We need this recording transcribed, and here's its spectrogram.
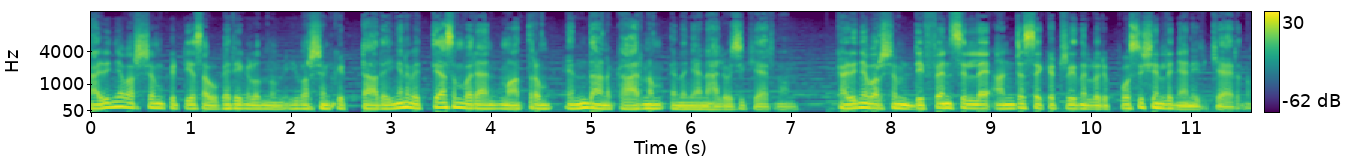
കഴിഞ്ഞ വർഷം കിട്ടിയ സൗകര്യങ്ങളൊന്നും ഈ വർഷം കിട്ടാതെ ഇങ്ങനെ വ്യത്യാസം വരാൻ മാത്രം എന്താണ് കാരണം എന്ന് ഞാൻ ആലോചിക്കുകയായിരുന്നു. കഴിഞ്ഞ വർഷം ഡിഫൻസിലെ അണ്ടർ സെക്രട്ടറി എന്നുള്ളൊരു പൊസിഷനിൽ ഞാൻ ഇരിക്കുകയായിരുന്നു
